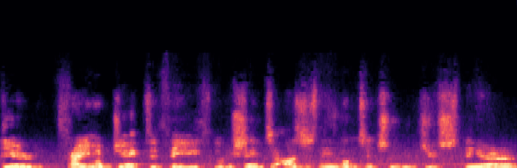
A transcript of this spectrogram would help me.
their prime objective they were saying to us is they wanted to reduce their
